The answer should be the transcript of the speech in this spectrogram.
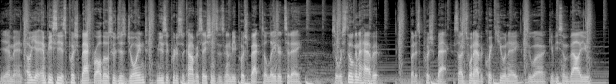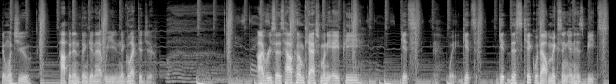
Yeah, man. Oh yeah, MPC is pushed back for all those who just joined. Music Producer Conversations is going to be pushed back to later today, so we're still going to have it, but it's pushed back. So I just want to have a quick Q and A to uh, give you some value. Didn't want you hopping in thinking that we neglected you. Ivory says, "How come Cash Money AP gets wait gets get this kick without mixing in his beats?"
